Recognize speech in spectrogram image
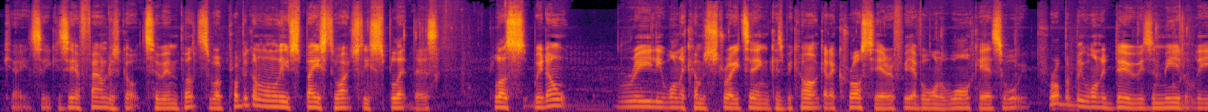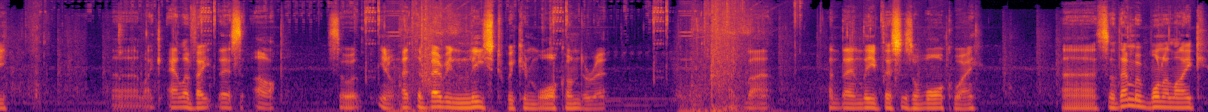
Okay, so you can see our foundry's got two inputs, so we're probably going to leave space to actually split this. Plus, we don't really want to come straight in because we can't get across here if we ever want to walk here. So what we probably want to do is immediately uh, like elevate this up. So, you know, at the very least we can walk under it like that and then leave this as a walkway. Uh, so then we want to like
